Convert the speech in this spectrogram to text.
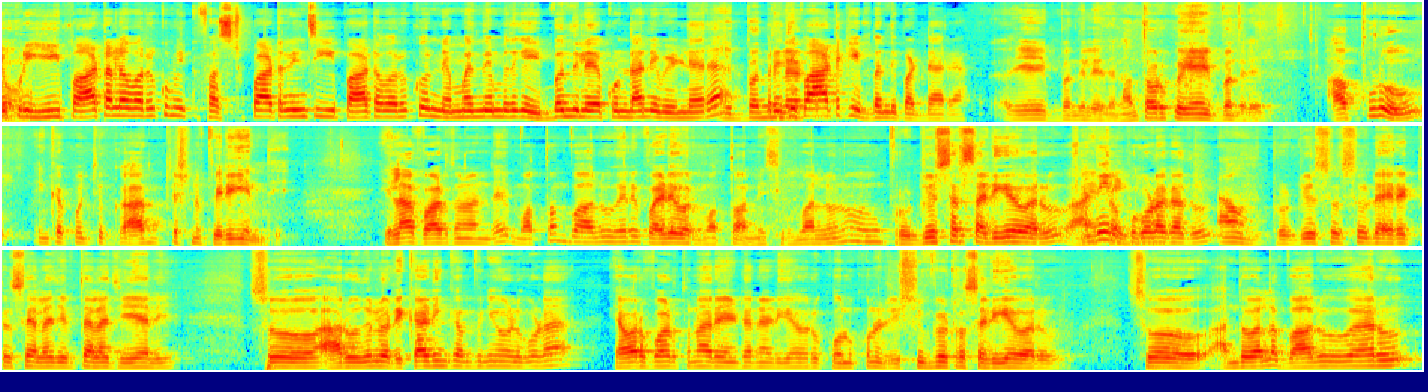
ఇప్పుడు ఈ పాటల వరకు మీకు ఫస్ట్ పాట నుంచి ఈ పాట వరకు నెమ్మది నెమ్మదిగా ఇబ్బంది లేకుండానే వెళ్ళారా? ఇబ్బంది ప్రతి పాటకి ఇబ్బంది పడ్డారా? ఏ ఇబ్బంది లేదండి. అంతవరకు ఏం ఇబ్బంది లేదు. అప్పుడు ఇంకా కొంచెం కాంపిటీషన్ పెరిగింది. ఇలా పాడుతున్నానంటే మొత్తం బాలు గారే పాడేవారు మొత్తం అన్ని సినిమాల్లోనూ. ప్రొడ్యూసర్స్ అడిగేవారు. ఆయన తప్పు కూడా కాదు. ప్రొడ్యూసర్స్ డైరెక్టర్స్ ఎలా చెప్తే అలా చేయాలి. సో ఆ రోజుల్లో రికార్డింగ్ కంపెనీ వాళ్ళు కూడా ఎవరు పాడుతున్నారు ఏంటని అడిగేవారు. కొనుక్కున్న డిస్ట్రిబ్యూటర్స్ అడిగేవారు. సో అందువల్ల బాలు గారు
